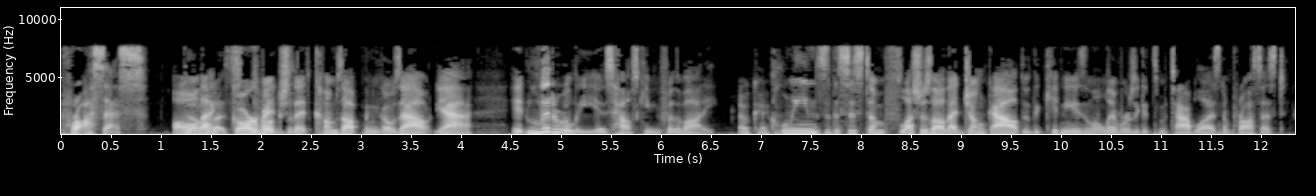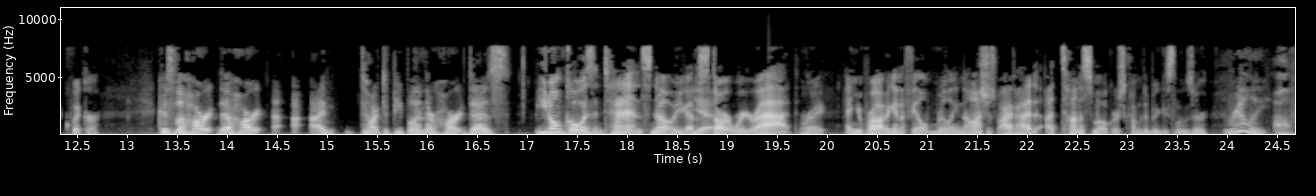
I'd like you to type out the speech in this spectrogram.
process all All that that's garbage toxin. that comes up and goes out. Yeah, it literally is housekeeping for the body. Okay. Cleans the system, flushes all that junk out through the kidneys and the livers. It gets metabolized and processed quicker. Because the heart, the heart, I, I've talked to people and their heart does, You don't go as intense. No, you got to Yeah. start where you're at, right. and you're probably going to feel really nauseous. I've had a ton of smokers come to Biggest Loser. Really? Oh,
